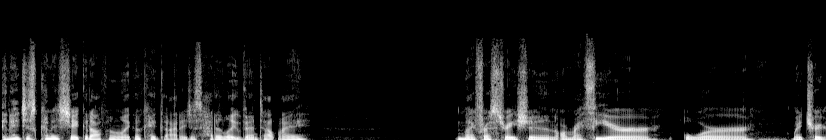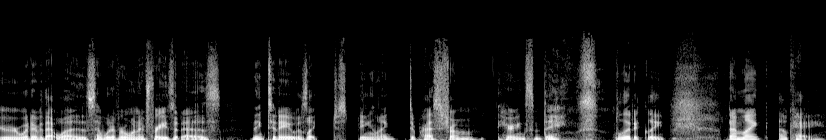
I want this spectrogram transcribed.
And I just kind of shake it off and I'm like, okay, God, I just had to like vent out my my frustration or my fear or my trigger or whatever that was, whatever I want to phrase it as. I think today it was like just being like depressed from hearing some things politically. But I'm like, okay,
